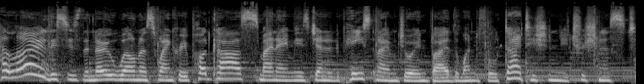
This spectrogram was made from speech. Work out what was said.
Hello, this is the No Wellness Wankery podcast. My name is Jenna DePeace, and I'm joined by the wonderful dietitian, nutritionist,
